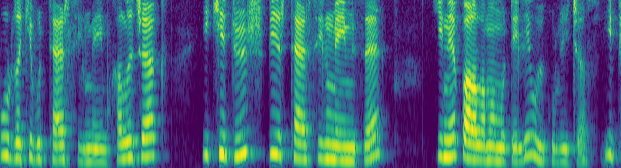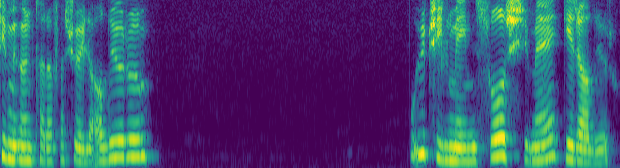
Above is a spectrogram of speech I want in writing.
buradaki bu ters ilmeğim kalacak 2 düz bir ters ilmeğimize yine bağlama modeli uygulayacağız. İpimi ön tarafa şöyle alıyorum. Bu 3 ilmeğimi sol şime geri alıyorum.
